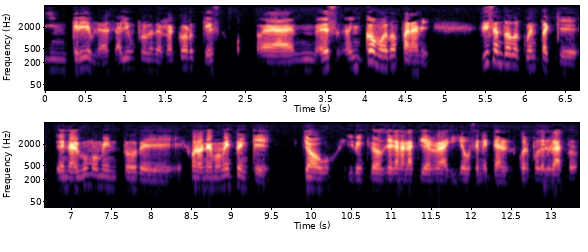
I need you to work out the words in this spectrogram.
increíble. Hay un problema de récord que es, eh, es incómodo para mí. Si se han dado cuenta que en algún momento de, bueno, en el momento en que Joe y 22 llegan a la Tierra y Joe se mete al cuerpo del gato,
